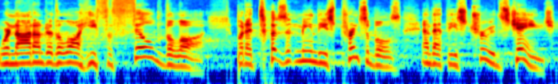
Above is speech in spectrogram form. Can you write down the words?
we're not under the law. He fulfilled the law. But it doesn't mean these principles and that these truths change.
